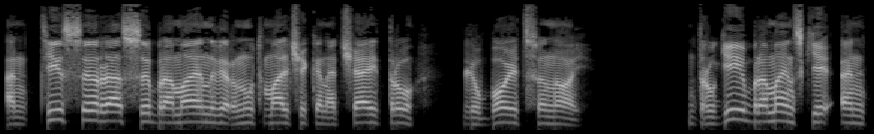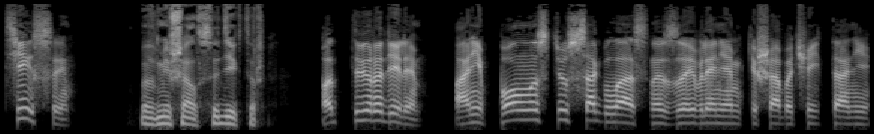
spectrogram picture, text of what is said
Антисы расы Брамайн вернут мальчика на Чайтру любой ценой. Другие брамайнские антисы, — вмешался диктор, — подтвердили, они полностью согласны с заявлением Кишаба Чайтани.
